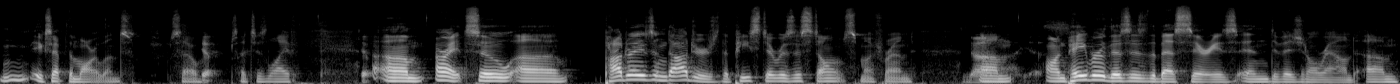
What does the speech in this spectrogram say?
mm, except the Marlins. So Yep. such is life. Yep. Um, all right, so uh, Padres and Dodgers, the piece de resistance, my friend. Ah, um, yes. On paper, this is the best series in divisional round. Um,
